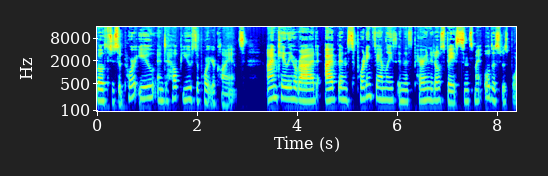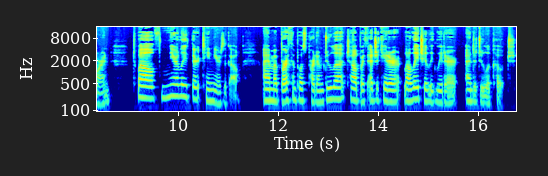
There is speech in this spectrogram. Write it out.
both to support you and to help you support your clients. I'm Kaely Harrod. I've been supporting families in this perinatal space since my oldest was born 12, nearly 13 years ago. I am a birth and postpartum doula, childbirth educator, La Leche League leader, and a doula coach.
